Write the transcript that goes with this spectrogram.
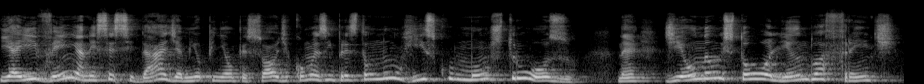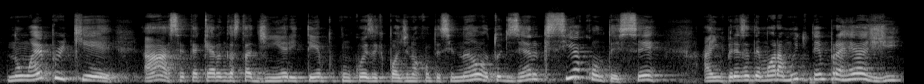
E aí vem a necessidade, a minha opinião pessoal, de como as empresas estão num risco monstruoso. Né? De eu não estou olhando à frente. Não é porque ah, você até quer gastar dinheiro e tempo com coisa que pode não acontecer. Não, eu estou dizendo que se acontecer, a empresa demora muito tempo para reagir.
